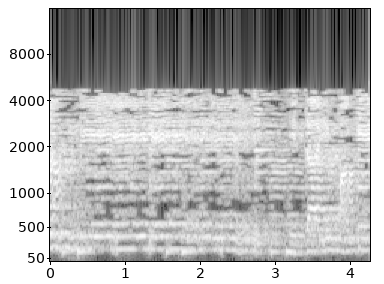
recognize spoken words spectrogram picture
උනන්නේ හිතයි මගේ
